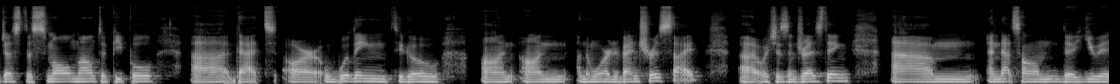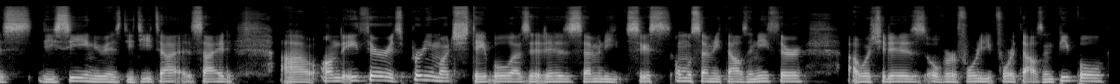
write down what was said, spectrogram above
just a small amount of people uh, that are willing to go on on on the more adventurous side, uh, which is interesting. Um, and that's on the USDC and USDT side. Uh, on the Ether, it's pretty much stable as it is 76, almost 70,000 Ether, uh, which it is over 44,000 people.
